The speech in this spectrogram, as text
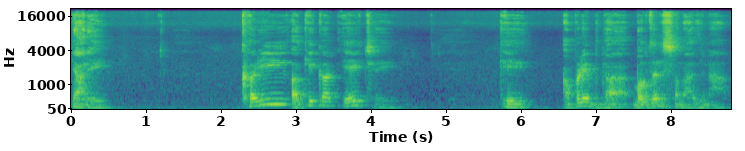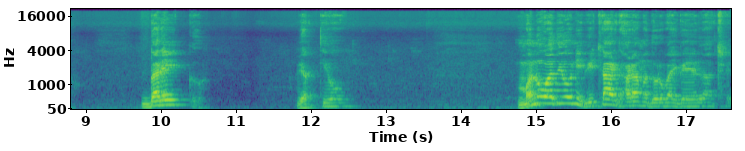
ત્યારે ખરી હકીકત એ છે કે આપણે બધા બહુજન સમાજના દરેક વ્યક્તિઓ, મનુવાદીઓની વિચારધારામાં દોરવાઈ ગયેલા છે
